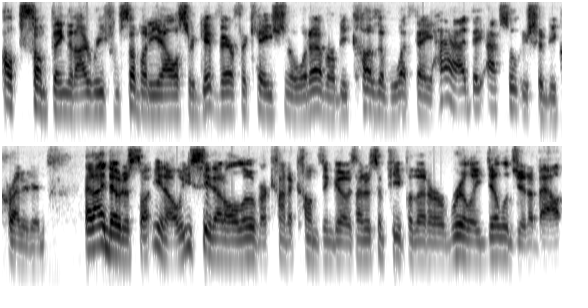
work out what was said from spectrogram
up something that I read from somebody else or get verification or whatever because of what they had, they absolutely should be credited. And I notice, uh, you know, you see that all over. Kind of comes and goes. I know some people that are really diligent about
